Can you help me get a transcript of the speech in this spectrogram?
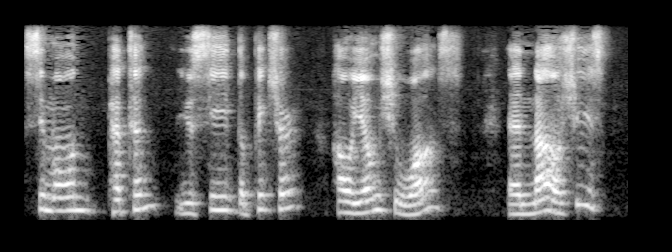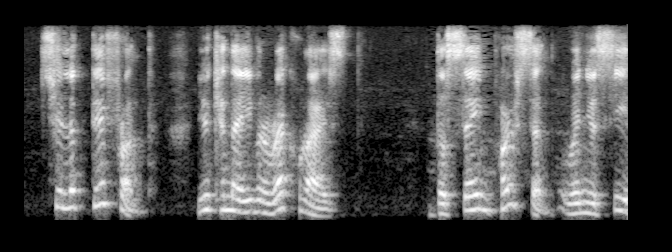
Simone Patton, you see the picture, how young she was, and now she's she looked different. You cannot even recognize the same person when you see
